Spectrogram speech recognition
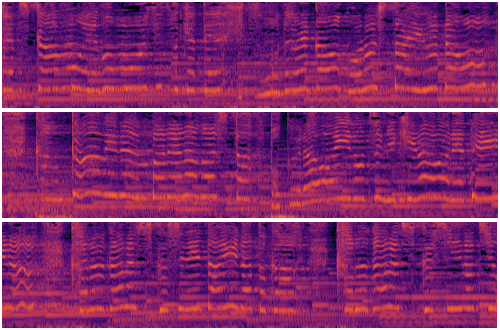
価値観もエゴも押し付けていつも誰かを殺したい歌を簡単に連覇で流した僕らは命に嫌われている軽々しく死にたいだとか軽々しく命を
